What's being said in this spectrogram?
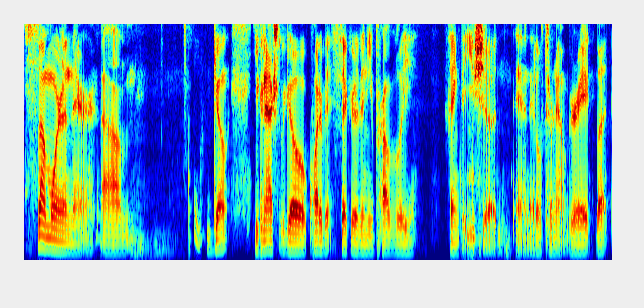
somewhere in there. Um, go, you can actually go quite a bit thicker than you probably think that you should, and it'll turn out great. But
